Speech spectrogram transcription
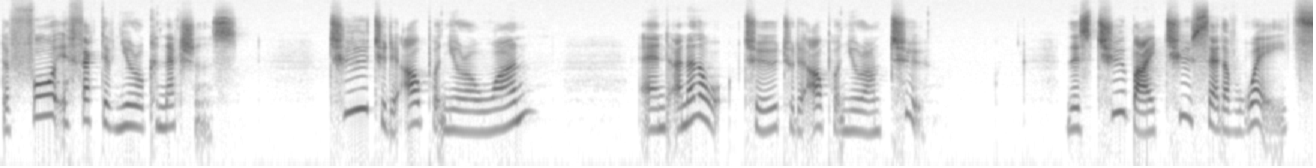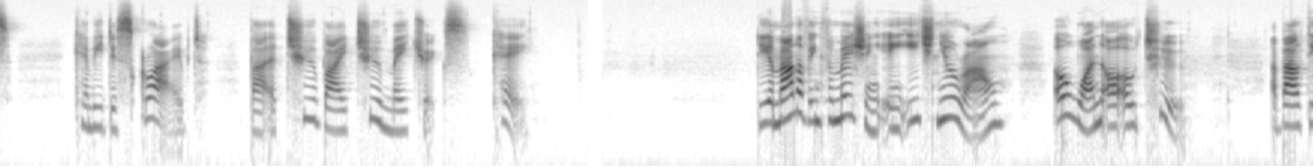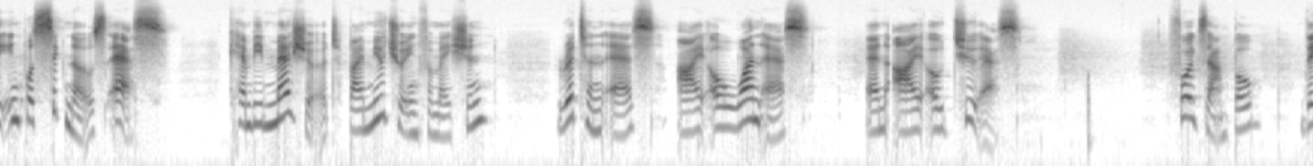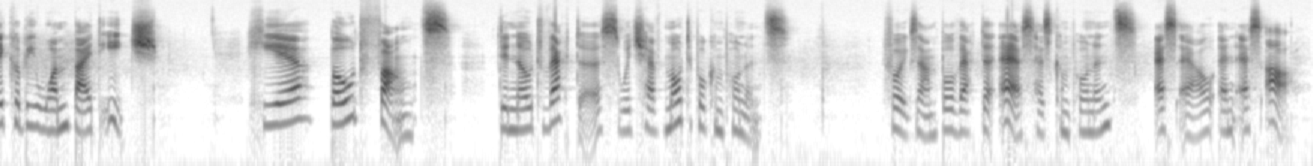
The four effective neural connections, two to the output neuron 1 and another two to the output neuron 2. This 2 by 2 set of weights can be described by a 2 by 2 matrix K. The amount of information in each neuron, O1 or O2, about the input signals S can be measured by mutual information written as IO1S and IO2S. For example, they could be one byte each. Here, bold fonts denote vectors which have multiple components. For example, vector S has components SL and SR.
